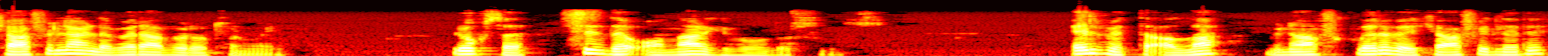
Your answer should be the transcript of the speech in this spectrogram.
kafirlerle beraber oturmayın. Yoksa siz de onlar gibi olursunuz. Elbette Allah münafıkları ve kafirleri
